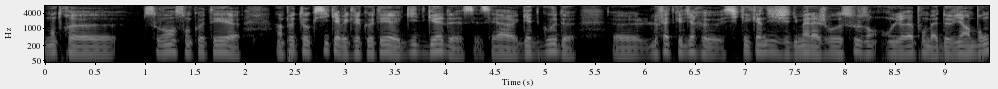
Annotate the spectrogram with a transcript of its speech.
montre euh, souvent son côté euh, un peu toxique avec le côté euh, get good, c'est c'est, euh, get good. Le fait que dire que si quelqu'un dit j'ai du mal à jouer aux sous, on, lui répond bah deviens bon.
